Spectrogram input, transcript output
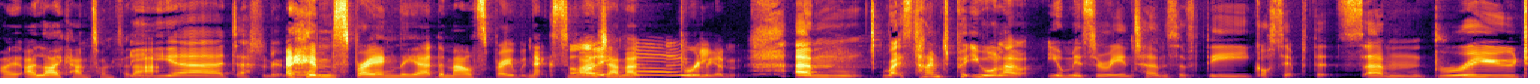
I, I like Anton for that. Yeah, definitely. Uh, Him spraying the uh, the mouth spray next to my I know. brilliant. Um, right, it's time to put you all out your misery in terms of the gossip that's um, brewed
